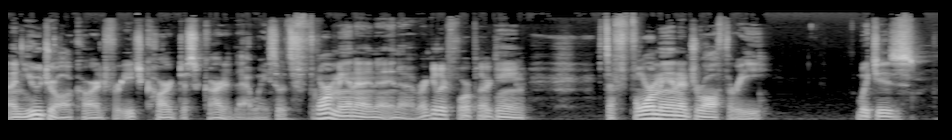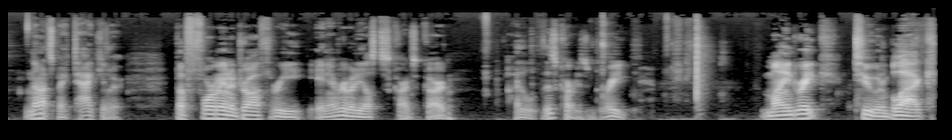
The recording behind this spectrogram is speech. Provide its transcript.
and you draw a card for each card discarded that way. So it's four mana in a, in a regular four player game. It's a four mana draw three, which is not spectacular, but four mana draw three, and everybody else discards a card. I, this card is great. Mind Rake, two and a black.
